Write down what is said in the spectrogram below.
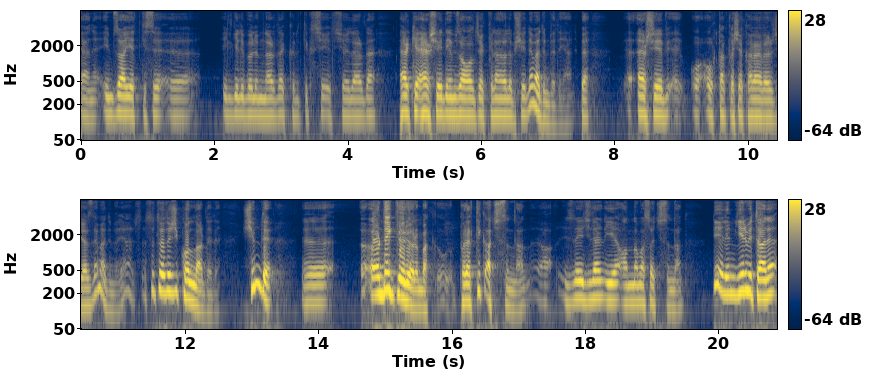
Yani imza yetkisi e, ilgili bölümlerde kritik şey, şeylerde herke her şeyde imza olacak falan öyle bir şey demedim dedi yani. Ve her şeye ortaklaşa karar vereceğiz demedim dedi. Yani stratejik konular dedi. Şimdi e, örnek veriyorum bak pratik açısından izleyicilerin iyi anlaması açısından diyelim 20 tane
